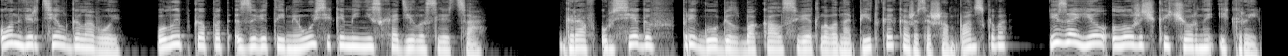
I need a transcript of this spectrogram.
Он вертел головой, улыбка под завитыми усиками не сходила с лица. Граф Урсегов пригубил бокал светлого напитка, кажется, шампанского, и заел ложечкой черной икры.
